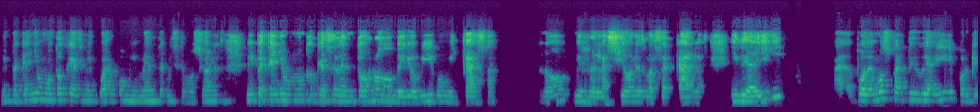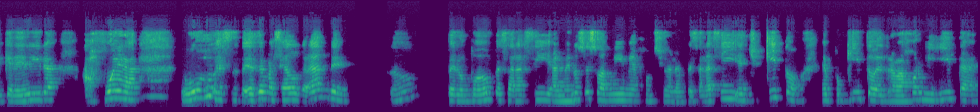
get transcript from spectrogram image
mi pequeño mundo que es mi cuerpo, mi mente, mis emociones, mi pequeño mundo que es el entorno donde yo vivo, mi casa, ¿no? Mis relaciones más cercanas. Y de ahí ah, podemos partir de ahí porque querer ir afuera uh, es, es, demasiado grande, ¿no? Pero puedo empezar así, al menos eso a mí me funciona, empezar así, en chiquito, en poquito, el trabajo hormiguita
